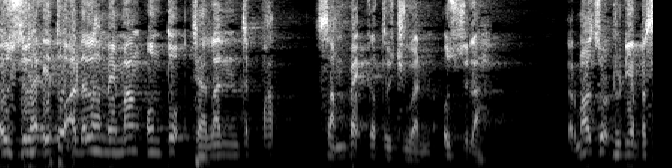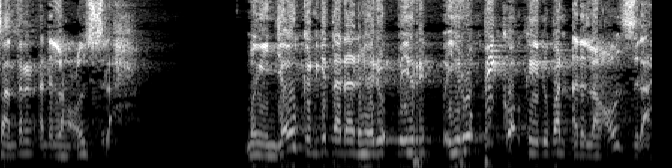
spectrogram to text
Uzlah itu adalah memang untuk jalan cepat sampai ke tujuan. Uzlah. Termasuk dunia pesantren adalah uzlah. Menginjaukan kita dari hirup, hirup, pikuk kehidupan adalah uzlah.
